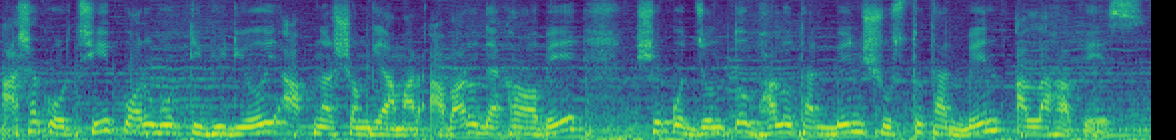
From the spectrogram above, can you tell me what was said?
আশা করছি পরবর্তী ভিডিওয় আপনার সঙ্গে আমার আবারও দেখা হবে। সে পর্যন্ত ভালো থাকবেন, সুস্থ থাকবেন। আল্লাহ হাফেজ।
